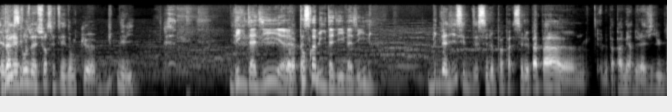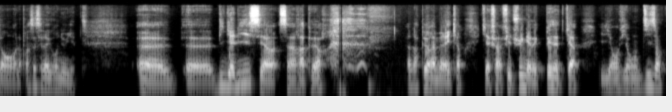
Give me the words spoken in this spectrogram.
Et la Donc, réponse, bien sûr, c'était donc euh, Big Nelly. Big Daddy, euh, Euh, pourquoi que- Big Daddy? Vas-y. Big Daddy, c'est le papa, c'est le papa, le papa maire de la ville dans La Princesse et la Grenouille. Euh, euh, Big Ali, c'est un, un rappeur, un rappeur américain qui a fait un featuring avec PZK il y a environ 10 ans.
